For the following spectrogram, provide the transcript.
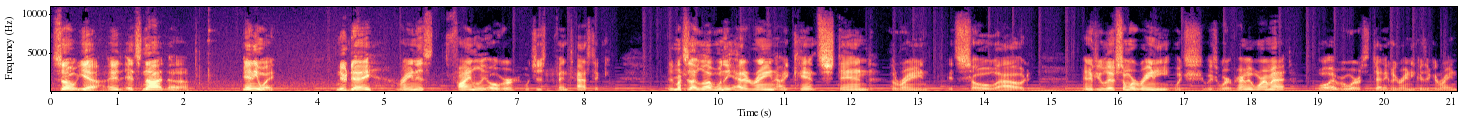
so yeah, it, it's not. Uh, anyway, new day. Rain is finally over, which is fantastic. As much as I love when they added rain, I can't stand the rain. It's so loud. And if you live somewhere rainy, which is where apparently where I'm at, well, everywhere is technically rainy because it can rain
